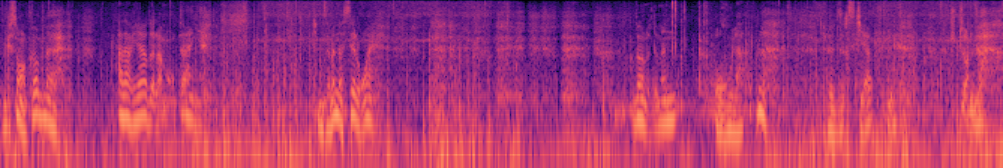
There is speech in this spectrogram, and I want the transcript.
Vu qu'ils sont comme euh, à l'arrière de la montagne. Qui nous amène assez loin. Dans le domaine roulable. Je vais dire skiable. Je tourne vers.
